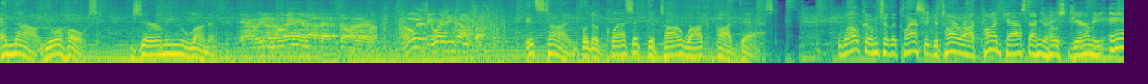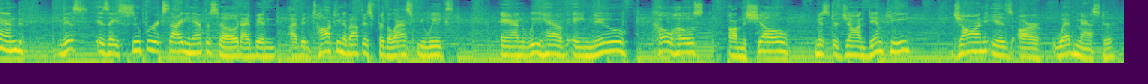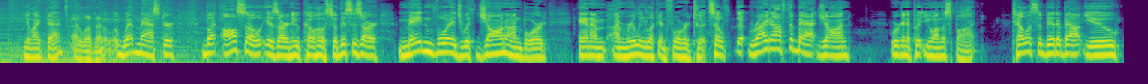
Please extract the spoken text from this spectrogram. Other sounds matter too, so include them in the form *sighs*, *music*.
And now, your host, Jeremy Lunnan. Yeah, we don't know anything about that fella there. Who is he? Where's he coming from? It's time for the Classic Guitar Rock Podcast. Welcome to the Classic Guitar Rock Podcast. I'm your host Jeremy and this is a super exciting episode. I've been I've been talking about this for the last few weeks and we have a new co-host on the show, Mr. John Dimke. John is our webmaster. You like that? I love that. Webmaster, but also is our new co-host. So this is our maiden voyage with John on board and I'm I'm really looking forward to it. So right off the bat, John, we're going to put you on the spot. Tell us a bit about you,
